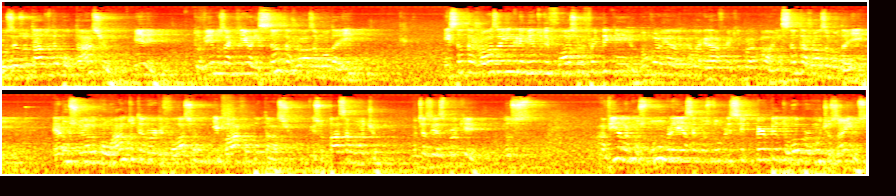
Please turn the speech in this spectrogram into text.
os resultados de potássio, mirem, tu vimos aqui ó, em Santa Rosa, Mondaí, em Santa Rosa o incremento de fósforo foi pequeno. Vamos ver aquela gráfica aqui. Ó, em Santa Rosa, Mondaí, era um suelo com alto tenor de fósforo e baixo potássio. Isso passa muito, muitas vezes, porque nos, havia a costumbre e essa costumbre se perpetuou por muitos anos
